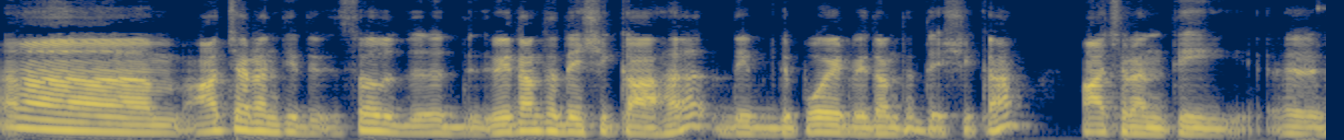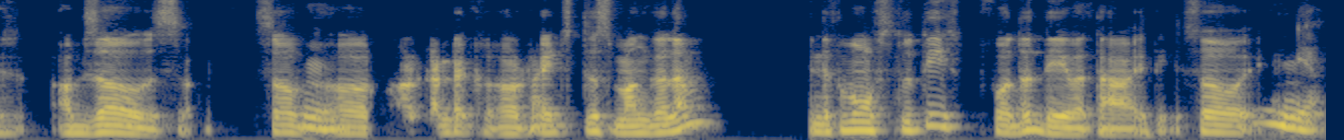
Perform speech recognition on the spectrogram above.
Um, Acharanti. So the, the Vedanta Deshikaha, the, the poet Vedanta Deshika, Acharanti uh, observes. So Hmm. or, or conduct or writes this Mangalam in the form of Stuti for the Devata. So Yeah.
